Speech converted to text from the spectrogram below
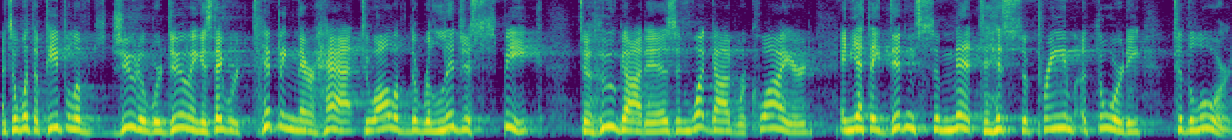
And so, what the people of Judah were doing is they were tipping their hat to all of the religious speak to who God is and what God required, and yet they didn't submit to his supreme authority to the Lord.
